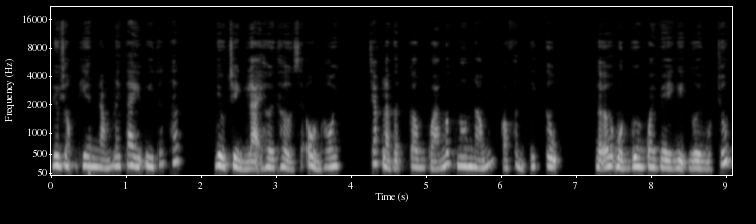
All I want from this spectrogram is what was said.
Lưu Trọng Thiên nắm lấy tay uy thất thất, điều chỉnh lại hơi thở sẽ ổn thôi. Chắc là vận công quá mức nôn nóng, có phần tích tụ. Đỡ bổn vương quay về nghỉ ngơi một chút.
